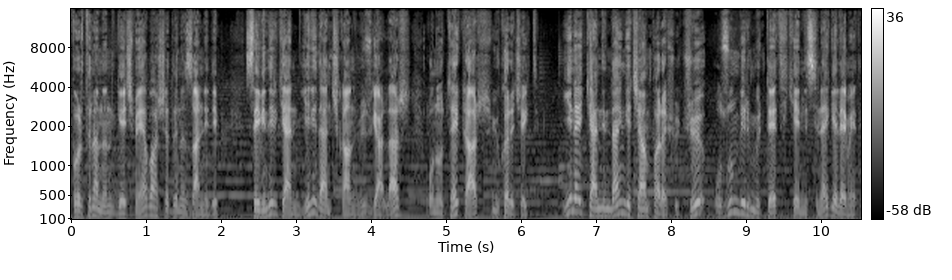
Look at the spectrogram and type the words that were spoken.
Fırtınanın geçmeye başladığını zannedip sevinirken yeniden çıkan rüzgarlar onu tekrar yukarı çekti. Yine kendinden geçen paraşütçü uzun bir müddet kendisine gelemedi.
